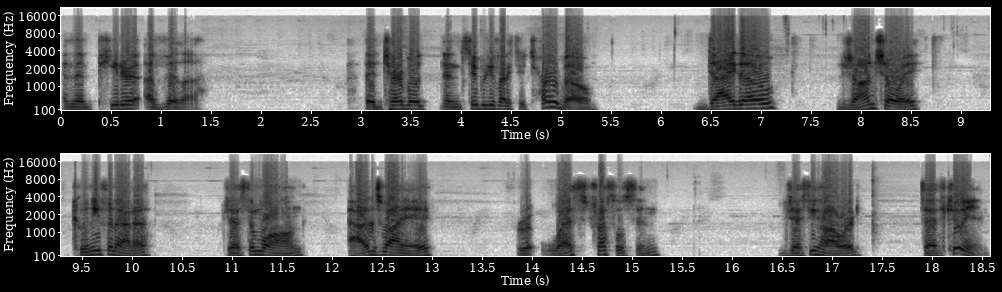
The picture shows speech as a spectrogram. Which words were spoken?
and then Peter Avila. Then Turbo, then Super Street Fighter 2 Turbo, Daigo, John Choi, Kuni Fanata, Justin Wong, Alex Valle, R- Wes Trusselson, Jesse Howard, Seth Killian.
